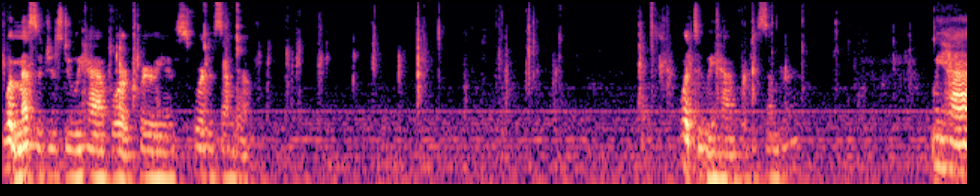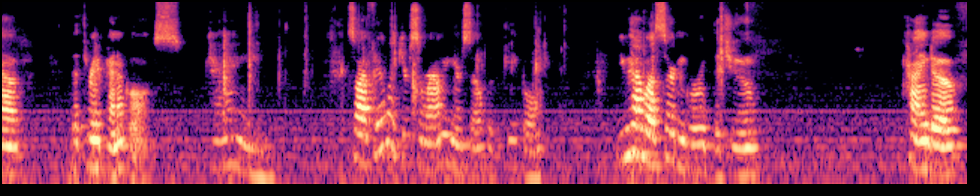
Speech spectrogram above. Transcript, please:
what messages do we have for Aquarius for December? What do we have for December? We have the Three Pentacles. Okay. So I feel like you're surrounding yourself with people. You have a certain group that you kind of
